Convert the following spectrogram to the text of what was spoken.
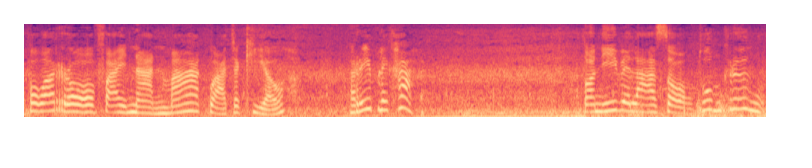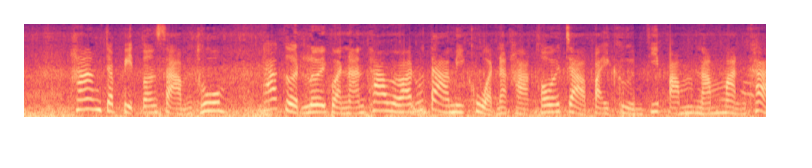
เพราะว่ารอไฟนานมากกว่าจะเขียว รีบเลยค่ะ ตอนนี้เวลาสองทุ่มครึ่ง ห้างจะปิดตอนสามทุ่ม ถ้าเกิดเลยกว่านั้นถ้าวารุตามีขวดนะคะ เขาจะไปคืนที่ปั๊มน้ำมันค่ะ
